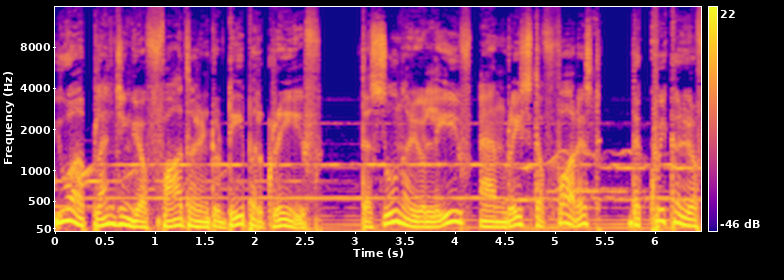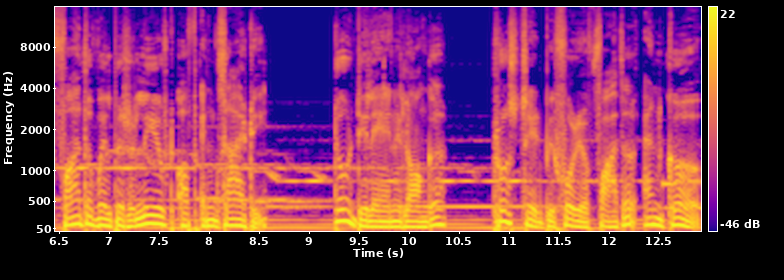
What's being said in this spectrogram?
you are plunging your father into deeper grief. The sooner you leave and reach the forest, the quicker your father will be relieved of anxiety. Don't delay any longer. Prostrate before your father and go.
